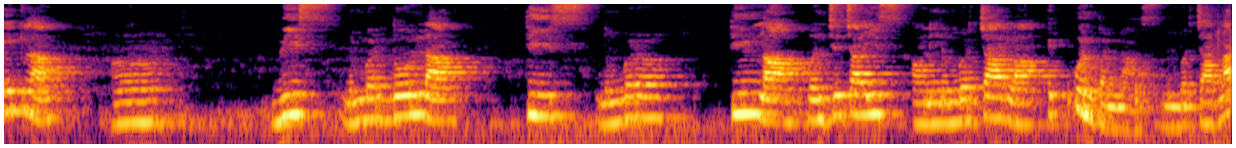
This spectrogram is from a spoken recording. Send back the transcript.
एकला वीस नंबर दोनला तीस नंबर तीनला पंचेचाळीस आणि नंबर चारला एकोणपन्नास. नंबर चारला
